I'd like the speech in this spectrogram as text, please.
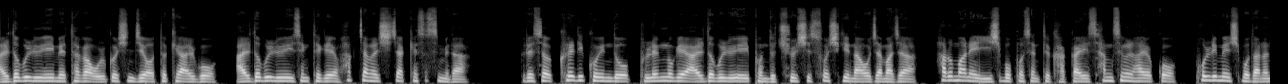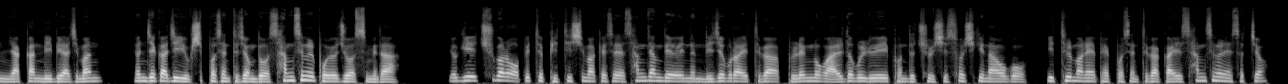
RWA 메타가 올 것인지 어떻게 알고 RWA 생태계 확장을 시작했었습니다. 그래서 크레딧 코인도 블랙록의 RWA 펀드 출시 소식이 나오자마자 하루 만에 25% 가까이 상승을 하였고 폴리메시보다는 약간 미비하지만 현재까지 60% 정도 상승을 보여주었습니다. 여기에 추가로 업비트 BTC 마켓에 상장되어 있는 리저브라이트가 블랙록 RWA 펀드 출시 소식이 나오고 이틀 만에 100% 가까이 상승을 했었죠.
